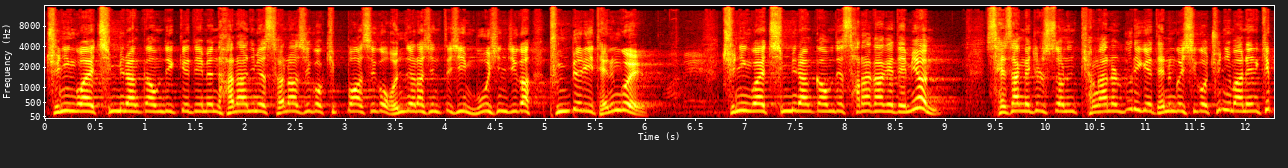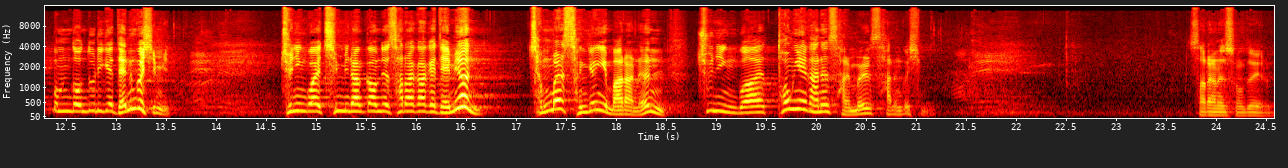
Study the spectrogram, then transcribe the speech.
주님과의 친밀한 가운데 있게 되면 하나님의 선하시고 기뻐하시고 온전하신 뜻이 무엇인지가 분별이 되는 거예요. 주님과의 친밀한 가운데 살아가게 되면 세상에 줄 수 없는 평안을 누리게 되는 것이고 주님 안에는 기쁨도 누리게 되는 것입니다. 주님과의 친밀한 가운데 살아가게 되면 정말 성경이 말하는 주님과 통해가는 삶을 사는 것입니다. 사랑하는 성도 여러분,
